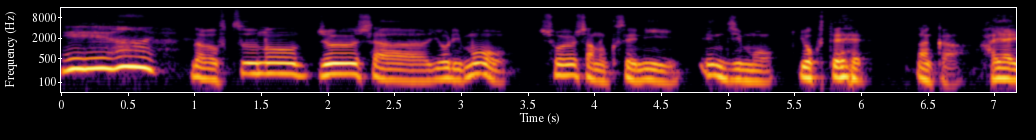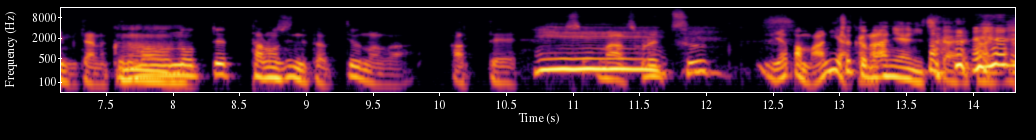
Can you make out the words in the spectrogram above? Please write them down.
うん、えー、はい。だから普通の乗用車よりも商用車のくせにエンジンも良くてなんか速いみたいな車を乗って楽しんでたっていうのがあって、うん、まあそれ通やっぱマニアちょっとマニアに近い感じ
